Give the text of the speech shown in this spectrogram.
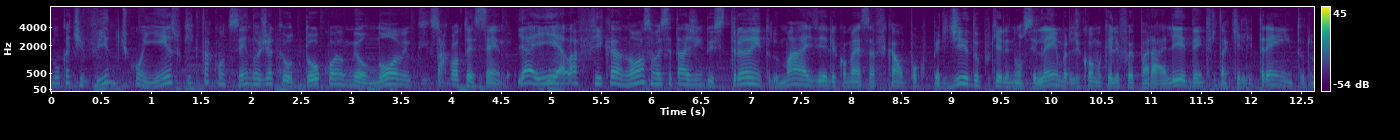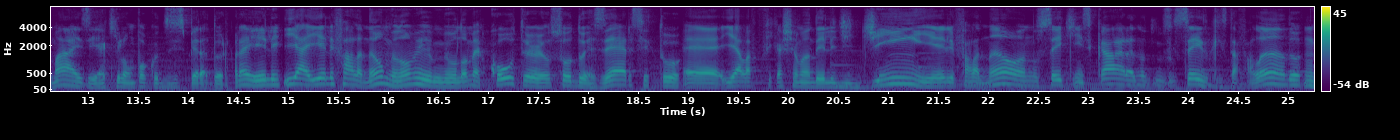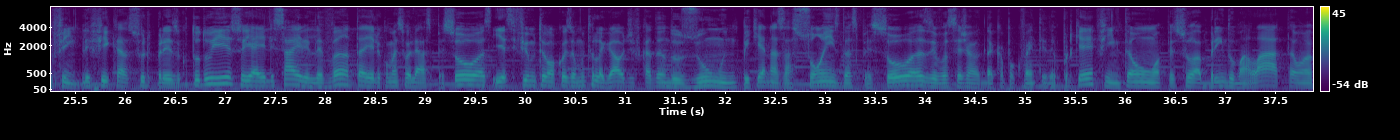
Nunca te vi, não te conheço, o que, que tá acontecendo? Onde é que eu tô? Qual é o meu nome? O que, está acontecendo? E aí ela fica: Nossa, mas você tá agindo estranho e tudo mais. E ele começa a ficar um pouco perdido porque ele não se lembra de como que ele foi parar ali dentro daquele trem e tudo mais. E aquilo é um pouco desesperador para ele. E aí ele fala: Não, meu nome, meu nome é Coulter, eu sou do exército. É, e ela fica chamando ele de Jim. E ele fala: Não, eu não sei quem é esse cara, não, não sei do que está falando. Enfim, ele fica surpreso com tudo isso. E aí ele sai, ele levanta, ele começa a olhar as pessoas. E esse filme tem uma coisa muito legal de ficar dando zoom em pequenas ações das pessoas. E você já daqui a pouco vai entender por quê. Enfim, então uma pessoa abrindo uma lata, uma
